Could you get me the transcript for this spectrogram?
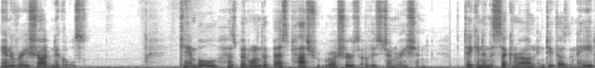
and Rayshad Nichols. Campbell has been one of the best pass rushers of his generation, taken in the second round in 2008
